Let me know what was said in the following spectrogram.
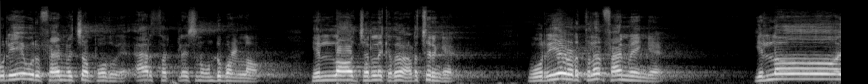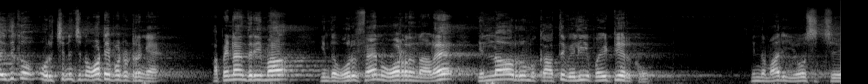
ஒரே ஒரு ஃபேன் வச்சா போதும். ஏர் சர்க்குலேஷன் உண்டு பண்ணலாம். எல்லா ஜன்னல் கதவை அடைச்சிருங்க. ஒரே ஒரு இடத்துல ஃபேன் வைங்க. எல்லா இதுக்கும் ஒரு சின்ன சின்ன ஓட்டை போட்டு விட்ருங்க அப்போ என்ன தெரியுமா? இந்த ஒரு ஃபேன் ஓடுறதுனால எல்லா ரூமு காற்று வெளியே போயிட்டே இருக்கும். இந்த மாதிரி யோசித்து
